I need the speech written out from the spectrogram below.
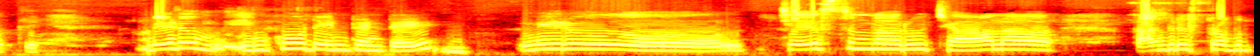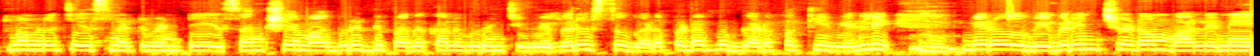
ఓకే. మేడం ఇంకోటి ఏంటంటే మీరు చేస్తున్నారు చాలా కాంగ్రెస్ ప్రభుత్వంలో చేసినటువంటి సంక్షేమ అభివృద్ధి పథకాల గురించి వివరిస్తూ గడపడపు గడపకి వెళ్ళి. మీరు వివరించడం వాళ్ళని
